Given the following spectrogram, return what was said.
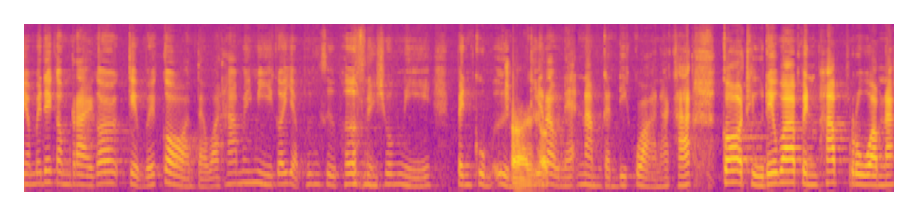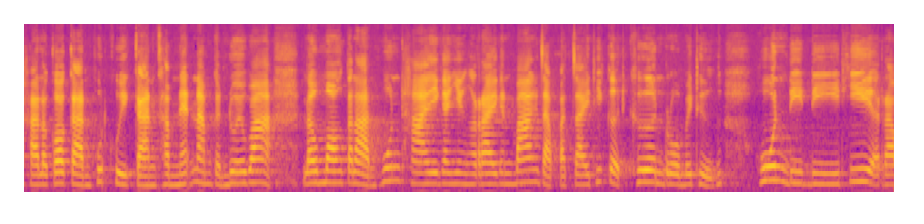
ยังไม่ได้กำไรก็เก็บไว้ก่อน แต่ว่าถ้าไม่มีก็อย่าเพิ่งซื้อเพิ่มในช่วงนี้ เป็นกลุ่มอื่นใช่ที่ครับเราแนะนำกันดีกว่านะคะ ก็ถือได้ว่าเป็นภาพรวมนะคะ แล้วก็การพูดคุยการคำแนะนำกันด้วยว่า เรามองตลาดหุ้นไทยกันอย่างไรกันบ้างจากปัจจัยที่เกิดขึ้น รวมไปถึงหุ้นดีๆ ที่เรา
